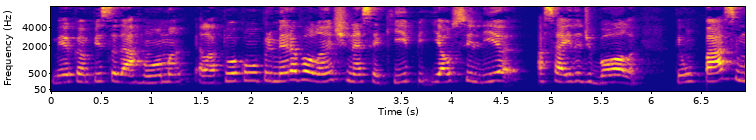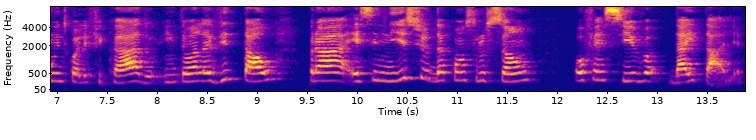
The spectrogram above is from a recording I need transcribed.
meio-campista da Roma. Ela atua como primeira volante nessa equipe e auxilia a saída de bola. Tem um passe muito qualificado, então ela é vital para esse início da construção ofensiva da Itália.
